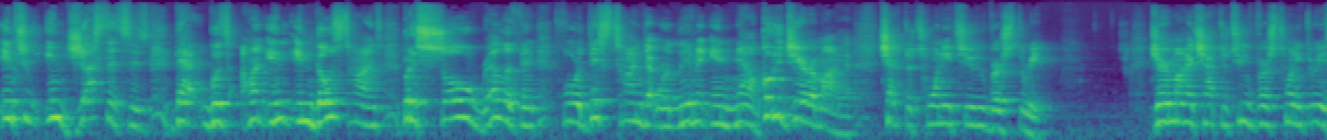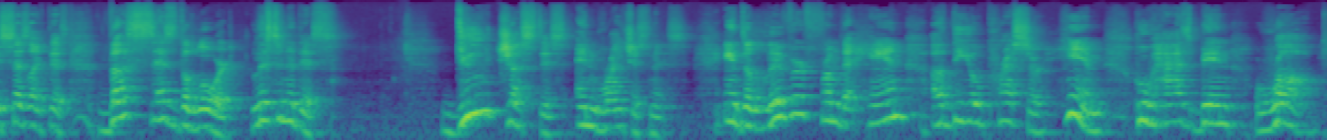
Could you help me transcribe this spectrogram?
into injustices that was on in in those times but is so relevant for this time that we're living in now. Go to Jeremiah chapter 22 verse 3. Jeremiah chapter 2, verse 23, it says like this Thus says the Lord, listen to this do justice and righteousness, and deliver from the hand of the oppressor him who has been robbed.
